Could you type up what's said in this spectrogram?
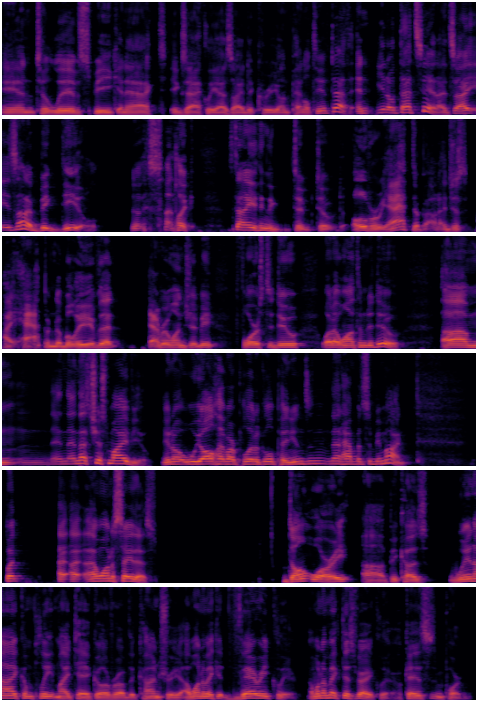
and to live, speak, and act exactly as I decree on penalty of death. And you know that's it. It's, I, it's not a big deal. It's not like it's not anything to, to, to overreact about. I just I happen to believe that everyone should be forced to do what I want them to do. Um, and, and that's just my view. You know, we all have our political opinions, and that happens to be mine. But I, I, I want to say this. Don't worry, uh, because when I complete my takeover of the country, I want to make it very clear. I want to make this very clear, okay? This is important.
